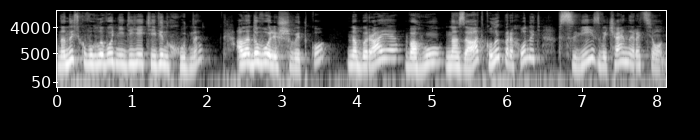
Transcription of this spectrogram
на низьковуглеводній дієті він худне, але доволі швидко набирає вагу назад, коли переходить в свій звичайний раціон.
